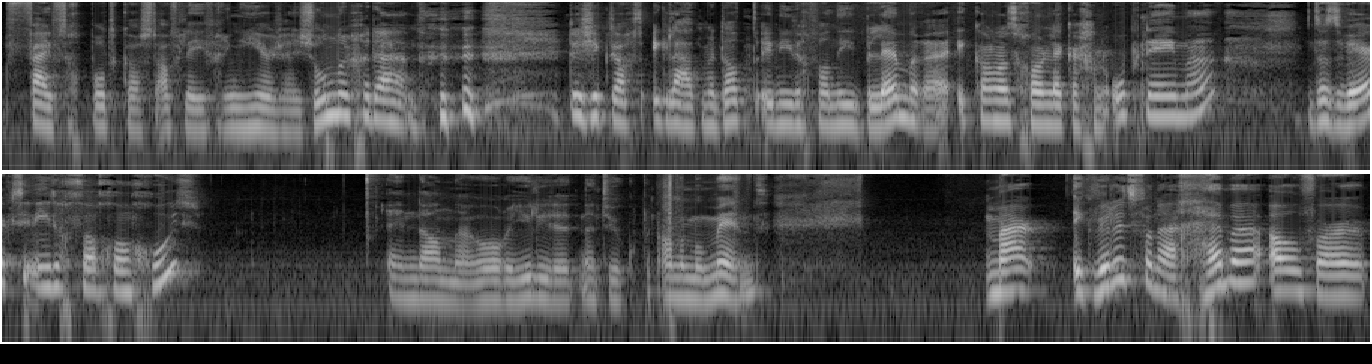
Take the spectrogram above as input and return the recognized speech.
50 podcastafleveringen hier zijn zonder gedaan. dus ik dacht, ik laat me dat in ieder geval niet belemmeren. Ik kan het gewoon lekker gaan opnemen. Dat werkt in ieder geval gewoon goed. En dan uh, horen jullie het natuurlijk op een ander moment. Maar ik wil het vandaag hebben over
